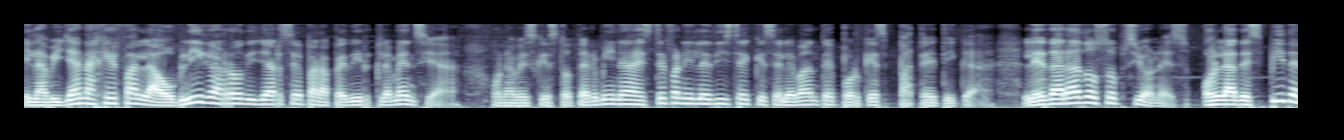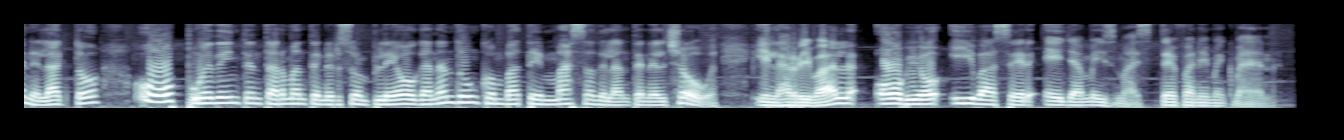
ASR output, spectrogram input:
y la villana jefa la obliga a arrodillarse para pedir clemencia. Una vez que esto termina, Stephanie le dice que se levante porque es patética. Le dará dos opciones, o la despide en el acto, o puede intentar mantener su empleo ganando un combate más adelante en el show. Y la rival, obvio, iba a ser ella misma, Stephanie McMahon.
